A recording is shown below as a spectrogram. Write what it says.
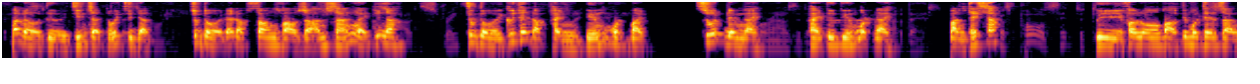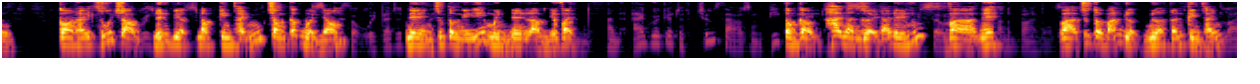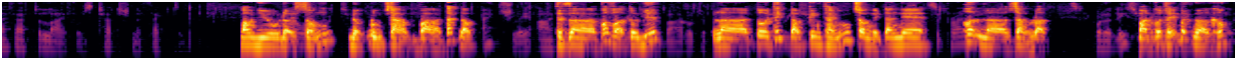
Bắt đầu từ 9 giờ tối Chủ nhật, chúng tôi đã đọc xong vào giờ ăn sáng ngày thứ năm. Chúng tôi cứ thế đọc thành tiếng một mạch suốt đêm ngày, 24 tiếng một ngày. Bạn thấy sao? Vì Phaolô bảo Timothy rằng còn hãy chú trọng đến việc đọc Kinh Thánh trong các buổi nhóm, nên chúng tôi nghĩ mình nên làm như vậy. Tổng cộng 2.000 người đã đến và nghe, và chúng tôi bán được nửa tấn Kinh Thánh. Bao nhiêu đời sống được đụng chạm và tác động. Thực ra có vợ tôi biết là tôi thích đọc Kinh Thánh cho người ta nghe hơn là giảng luận. Bạn có thấy bất ngờ không?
